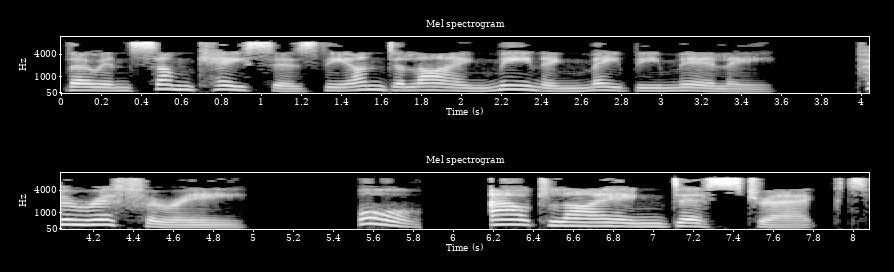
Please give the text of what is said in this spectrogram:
though in some cases the underlying meaning may be merely periphery or outlying district.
